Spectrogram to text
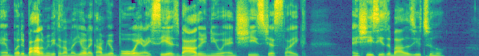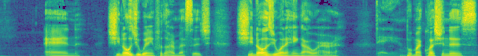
And but it bothered me because I'm like, yo, like I'm your boy and I see it's bothering you and she's just like and she sees it bothers you too. And she knows you're waiting for the, her message. She knows you want to hang out with her. Damn. But my question is,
